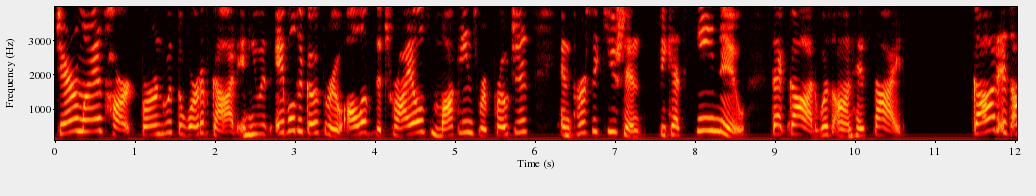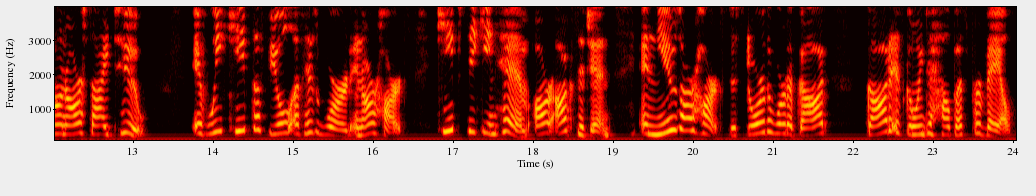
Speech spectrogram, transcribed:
Jeremiah's heart burned with the word of God, and he was able to go through all of the trials, mockings, reproaches, and persecutions because he knew that God was on his side. God is on our side too. If we keep the fuel of his word in our hearts, keep seeking him, our oxygen, and use our hearts to store the word of God, God is going to help us prevail,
